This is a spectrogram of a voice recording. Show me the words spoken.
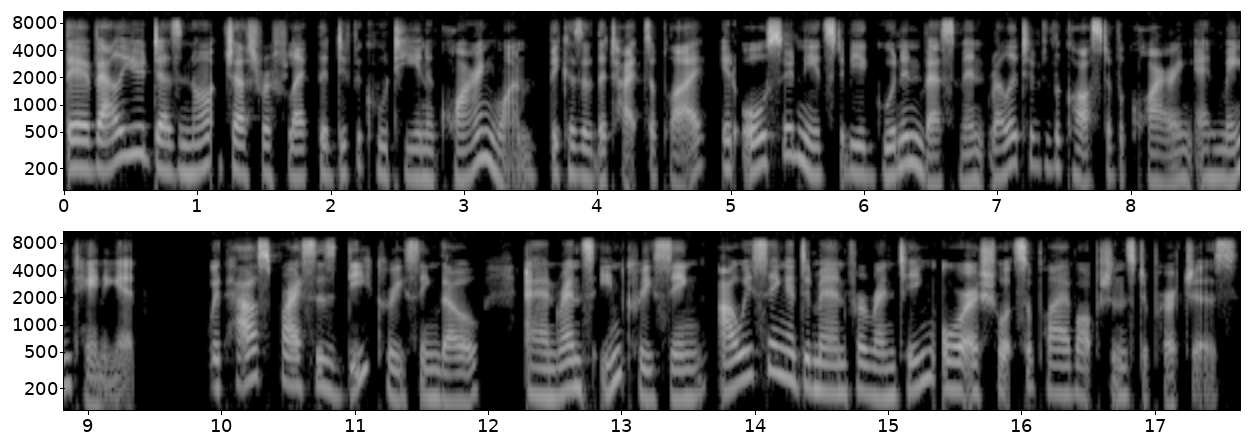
Their value does not just reflect the difficulty in acquiring one because of the tight supply, it also needs to be a good investment relative to the cost of acquiring and maintaining it. With house prices decreasing, though, and rents increasing, are we seeing a demand for renting or a short supply of options to purchase,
